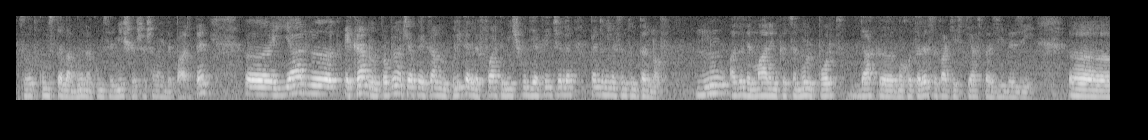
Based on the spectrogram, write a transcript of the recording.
să văd cum stă la mână, cum se mișcă și așa mai departe. Uh, iar uh, ecranul, problema aceea cu ecranul, cu literele foarte mici și cu diacriticele, pentru mine sunt un turn off. Nu atât de mare încât să nu-l port dacă mă hotărăsc să fac chestia asta zi de zi. Uh,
